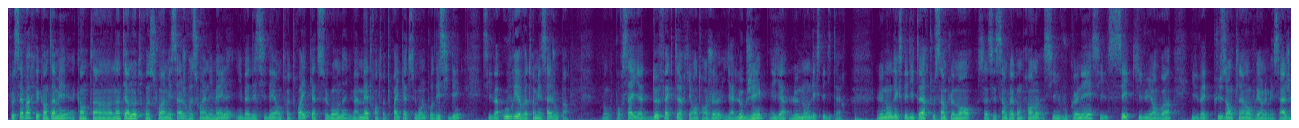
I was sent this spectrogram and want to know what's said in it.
Il faut savoir que quand un, internaute reçoit un message, reçoit un email, il va décider entre 3 et 4 secondes, il va mettre entre 3 et 4 secondes pour décider s'il va ouvrir votre message ou pas. Donc pour ça, il y a deux facteurs qui rentrent en jeu. Il y a l'objet et il y a le nom de l'expéditeur. Le nom de l'expéditeur, tout simplement, ça c'est simple à comprendre, s'il vous connaît, s'il sait qui lui envoie, il va être plus enclin à ouvrir le message.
